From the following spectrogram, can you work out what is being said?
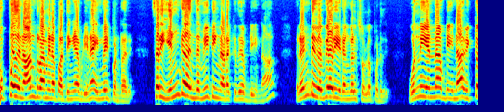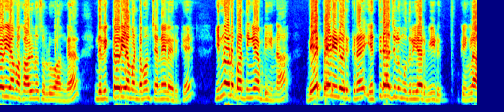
முப்பது நான் பிராமினை பார்த்தீங்க அப்படின்னா இன்வைட் பண்ணுறாரு சரி எங்கே இந்த மீட்டிங் நடக்குது அப்படின்னா ரெண்டு வெவ்வேறு இடங்கள் சொல்லப்படுது. ஒன்று என்ன அப்படின்னா விக்டோரியா மஹால்னு சொல்லுவாங்க. இந்த விக்டோரியா மண்டபம் சென்னையில் இருக்குது இன்னொன்று பார்த்தீங்க அப்படின்னா வேப்பேரியில இருக்கிற எத்திராஜுலு முதலியார் வீடு. ஓகேங்களா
